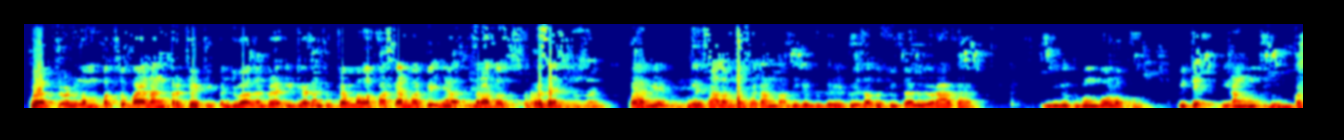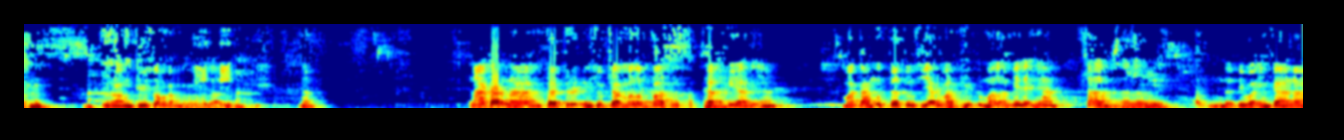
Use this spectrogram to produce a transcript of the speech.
Badrun ngempet supaya nang terjadi penjualan. Berarti dia kan sudah melepaskan mabiknya 100%. Paham ya? Sing salam terus Kang tak pikir-pikir duit 1 juta lu ya akeh. Ini kudu ngompolok Bu. Pitik pirang pirang desa kan. Nah, Nah karena Badrun ini sudah melepas hak khiyarnya, maka mudatul khiyar mabit itu malah miliknya salam. Salam. ya. Jadi wa ingkana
